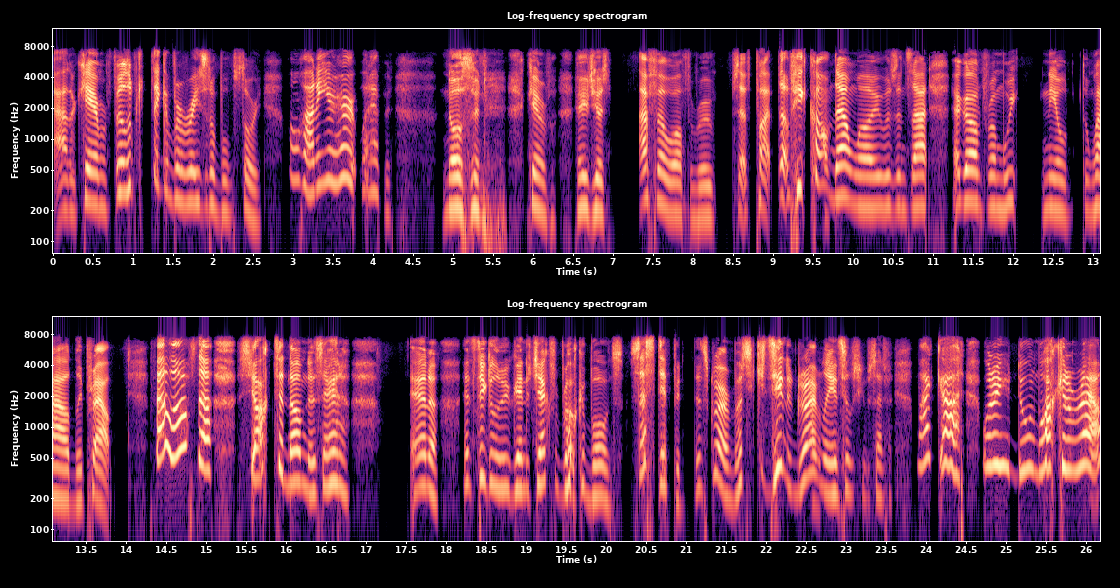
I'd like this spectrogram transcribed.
either Cam or Philip could think of a reasonable story. Oh, honey, you're hurt. What happened? Nothing. Cam replied. Hey, just, I fell off the roof. Seth piped up. He calmed down while he was inside, had gone from weak Neil to wildly proud. Fell off the shock to numbness. Anna, Anna uh, instinctively began to check for broken bones. Sus stiffened, then squirmed, but she continued grimly until she was satisfied. My God, what are you doing walking around?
